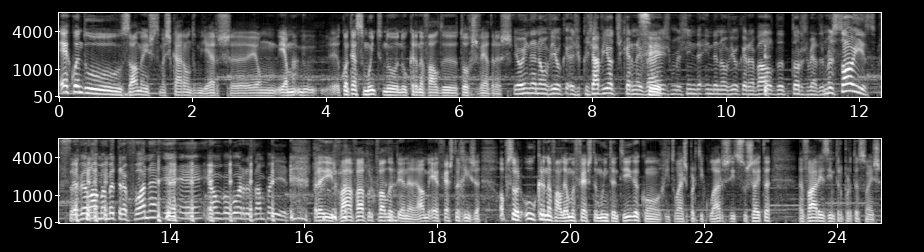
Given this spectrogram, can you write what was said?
É quando os homens se mascaram de mulheres. Eh, é um, é, acontece muito no, no, carnaval de Torres Vedras. Eu ainda não vi o. Já vi outros carnavais, Sim. mas ainda, ainda não vi o carnaval de Torres Vedras. Mas só isso. Só... Haver lá uma matrafona é, é, é uma boa razão para ir. Para ir, vá, vá, porque vale a pena. É festa festa rija. Oh, professor, o Carnaval é uma festa muito antiga, com rituais particulares e sujeita a várias interpretações.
